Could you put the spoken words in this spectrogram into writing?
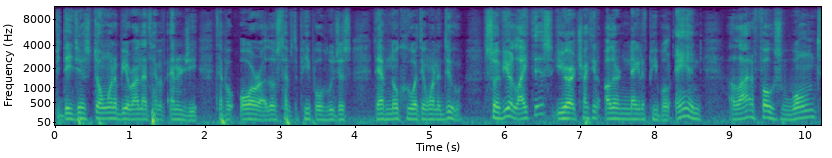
they just don't want to be around that type of energy, type of aura, those types of people who just they have no clue what they want to do. So if you're like this, you're attracting other negative people and a lot of folks won't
